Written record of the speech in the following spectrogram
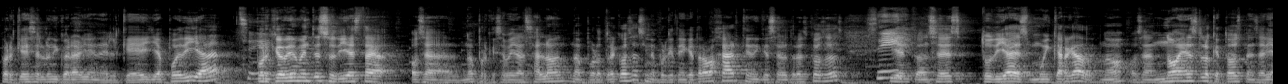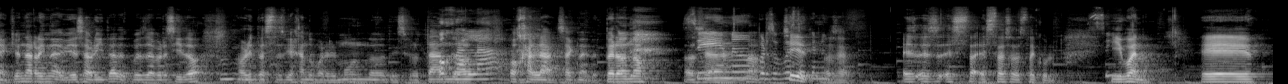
Porque es el único horario en el que ella podía. Sí. Porque obviamente su día está, o sea, no porque se va a ir al salón, no por otra cosa, sino porque tiene que trabajar, tiene que hacer otras cosas. Sí. Y entonces tu día es muy cargado, ¿no? O sea, no es lo que todos pensarían, que una reina de belleza ahorita, después de haber sido, ahorita estás viajando por el mundo, disfrutando. Ojalá. Ojalá, exactamente. Pero no. o Sí, sea, no, por supuesto Sí, que no. O sea, es, es- está, está, está cool. Sí. Y bueno, eh,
